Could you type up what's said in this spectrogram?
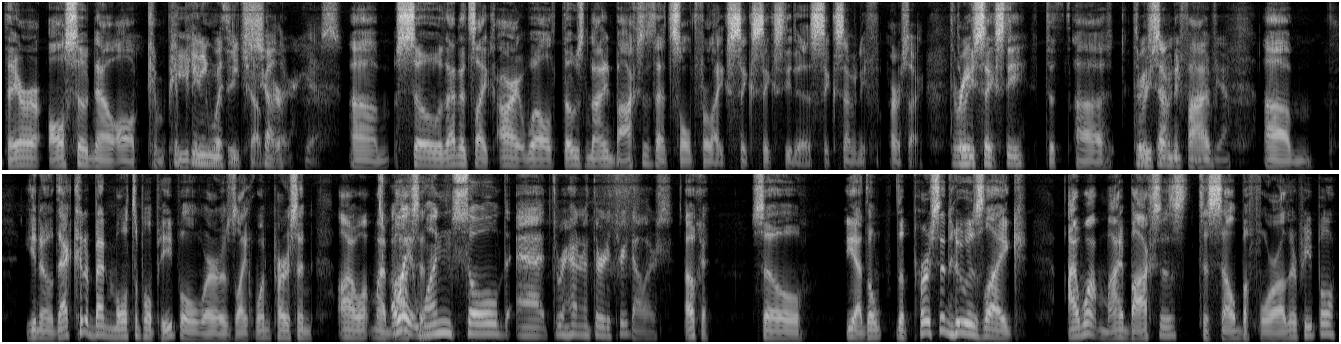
They're also now all competing, competing with, with each, each other. other. Yes. Um, so then it's like, all right, well, those nine boxes that sold for like six sixty to six seventy, or sorry, three sixty to uh three seventy five. Yeah. Um, you know, that could have been multiple people where it was like one person, oh, I want my box. Oh wait, at- one sold at three hundred thirty-three dollars. Okay. So yeah, the the person who is like, I want my boxes to sell before other people,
